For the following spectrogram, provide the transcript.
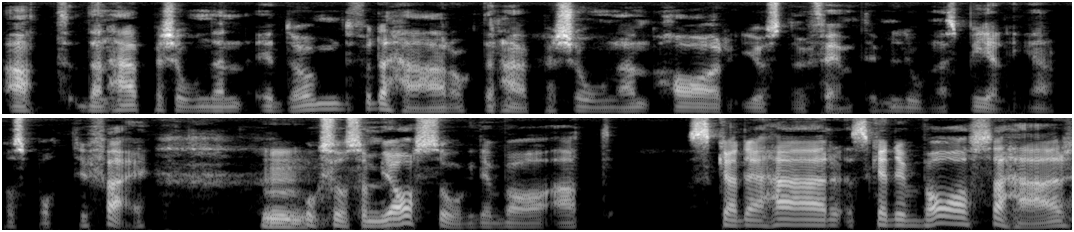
Att den här personen är dömd för det här och den här personen har just nu 50 miljoner spelningar på Spotify. Mm. Och så som jag såg det var att ska det, här, ska det vara så här,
